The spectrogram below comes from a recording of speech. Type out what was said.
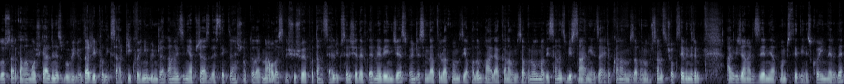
dostlar kanalıma hoş geldiniz. Bu videoda Ripple XRP coin'in güncel analizini yapacağız. Destek direnç noktalarına, olası düşüş ve potansiyel yükseliş hedeflerine değineceğiz. Öncesinde hatırlatmamızı yapalım. Hala kanalımıza abone olmadıysanız bir saniyenizi ayırıp kanalımıza abone olursanız çok sevinirim. Ayrıca analizlerini yapmam istediğiniz coin'leri de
